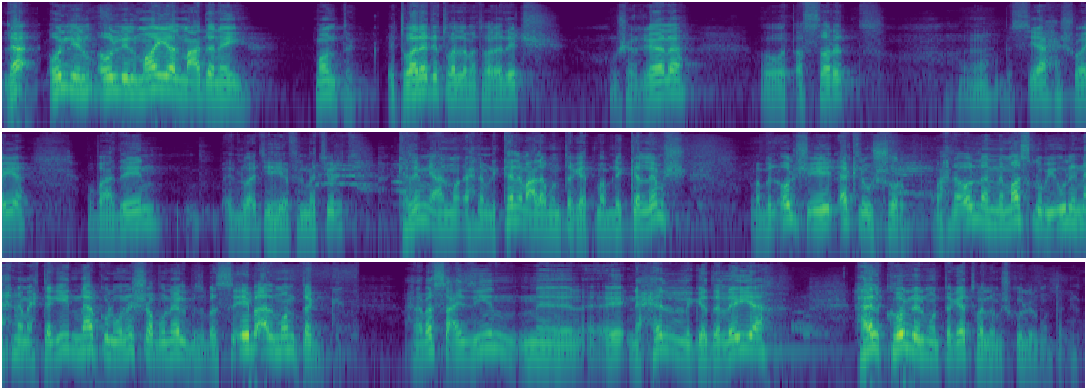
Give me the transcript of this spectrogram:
لا قول لي قول لي المية المعدنية. منتج. اتولدت ولا ما اتولدتش؟ وشغالة. واتأثرت آه، بالسياحة شوية وبعدين دلوقتي هي في ال maturity كلمني عن. إحنا بنتكلم على منتجات ما بنتكلمش ما بنقولش إيه الأكل والشرب ما إحنا قلنا إن ماسلو بيقول إن إحنا محتاجين ناكل ونشرب ونلبس بس إيه بقى المنتج إحنا بس عايزين. إيه نحل جدلية هل كل المنتجات ولا مش كل المنتجات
